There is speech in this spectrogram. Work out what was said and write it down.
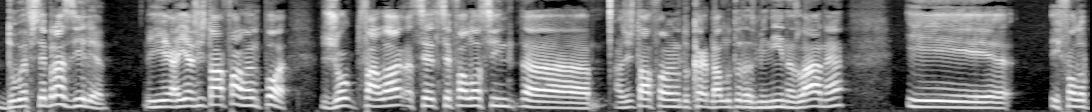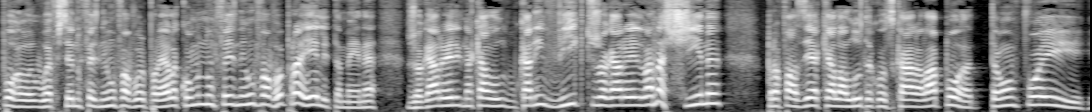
do UFC Brasília. E aí a gente tava falando, pô, jogo, falar, você falou assim, uh, a gente tava falando do, da luta das meninas lá, né? E e falou, porra, o UFC não fez nenhum favor para ela, como não fez nenhum favor para ele também, né? Jogaram ele naquela, o cara invicto, jogaram ele lá na China para fazer aquela luta com os caras lá, porra. Então foi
